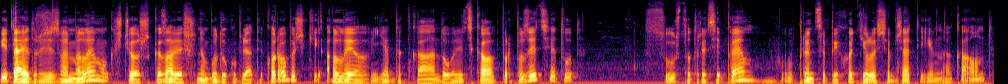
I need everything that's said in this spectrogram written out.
Вітаю, друзі, з вами Лемок. Що ж, казав я, що не буду купляти коробочки, але є така доволі цікава пропозиція тут. Су-130PM. В принципі, хотілося взяти її на аккаунт.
